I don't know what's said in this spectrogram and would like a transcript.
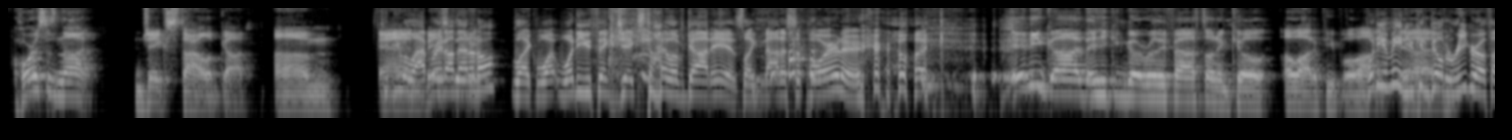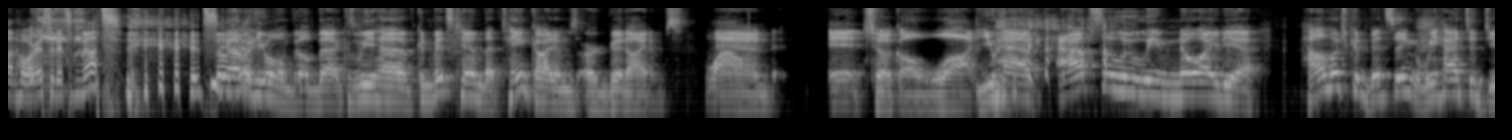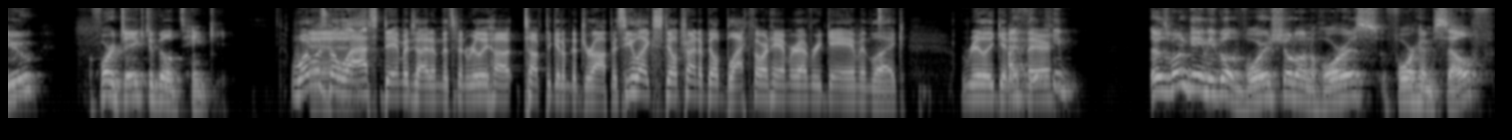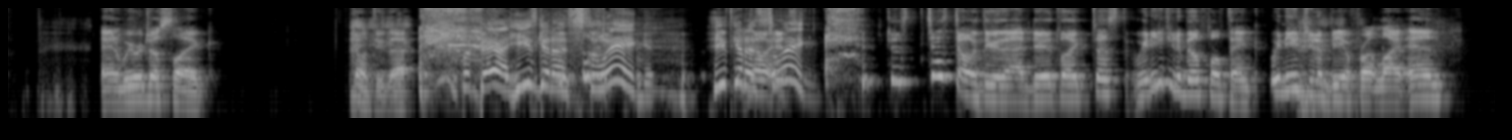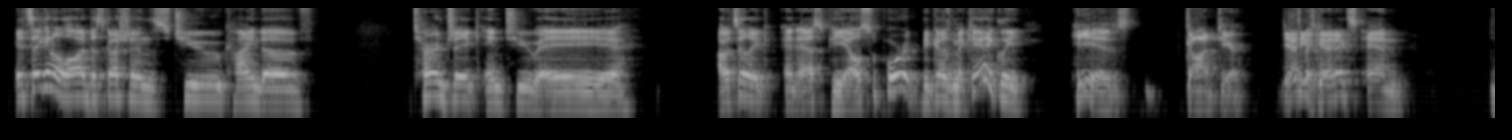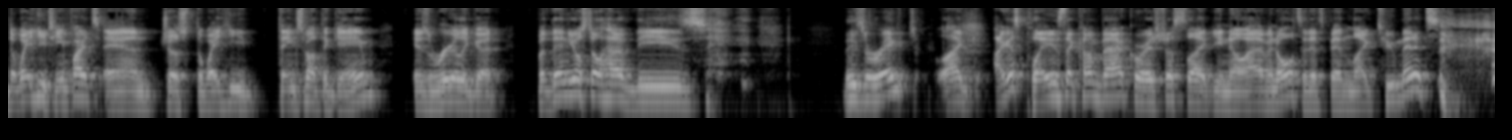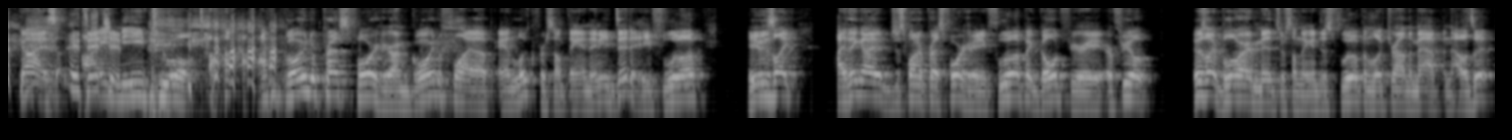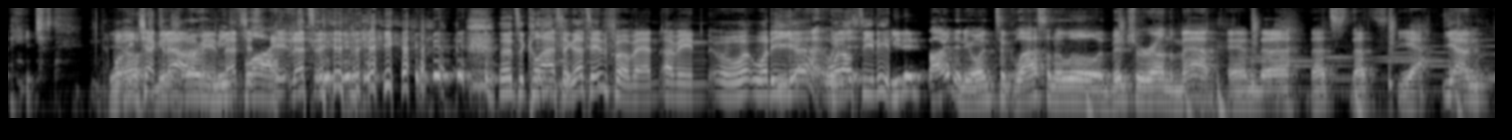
Horus is not Jake's style of God. Um, Can you elaborate on that at all? Like, what what do you think Jake's style of God is? Like, not a support or like any god that he can go really fast on and kill a lot of people on. What do you mean? you can build a regrowth on Horus, and it's nuts. it's so yeah, good. but he won't build that because we have convinced him that tank items are good items. Wow. And it took a lot. You have absolutely no idea how much convincing we had to do for Jake to build Tinky. What was the last damage item that's been really hu- tough to get him to drop? Is he like still trying to build Blackthorn Hammer every game and like really get in I there? He, there was one game he built Void Shield on Horus for himself, and we were just like, "Don't do that." but Barrett, he's gonna swing. He's gonna no, swing. just just don't do that, dude. Like just we need you to build full tank. We need you to be a front line. And it's taken a lot of discussions to kind of turn Jake into a I would say like an SPL support because mechanically he is god tier. Yeah, His mechanics good. and the way he team fights and just the way he thinks about the game is really good. But then you'll still have these these ranked like I guess plays that come back where it's just like, you know, I haven't ulted. It's been like two minutes. Guys, it's I itching. need to ult. I'm going to press four here. I'm going to fly up and look for something. And then he did it. He flew up. He was like, I think I just want to press four here. And he flew up at Gold Fury or feel it was like blow our mids or something and just flew up and looked around the map and that was it. He just well, know, he checked it out. I mean, that's just, that's that's a classic. That's info, man. I mean, what, what do you? Yeah, what else do you need? He didn't find anyone. Took Glass on a little adventure around the map, and uh, that's that's yeah, yeah. And,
